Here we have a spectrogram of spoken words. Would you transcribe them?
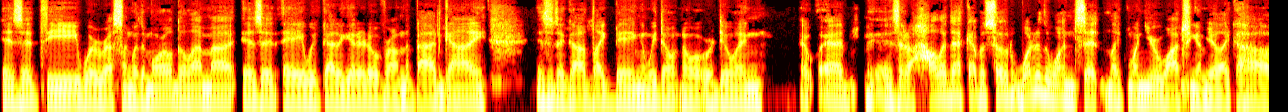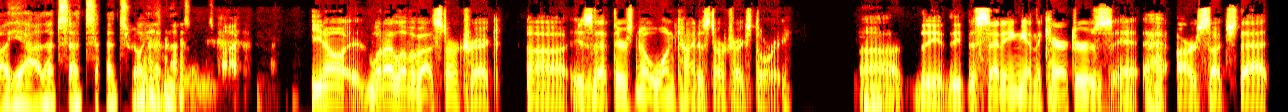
Is it the we're wrestling with a moral dilemma? Is it a we've got to get it over on the bad guy? Is it a godlike being and we don't know what we're doing? Uh, is it a holodeck episode? What are the ones that like when you're watching them, you're like, oh yeah, that's that's that's really hitting that spot. You know what I love about Star Trek uh, is that there's no one kind of Star Trek story. Uh, the, the the setting and the characters uh, are such that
